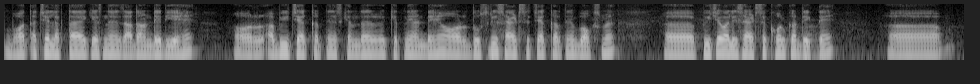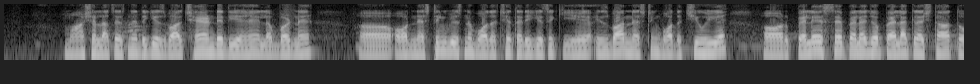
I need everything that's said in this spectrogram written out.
बहुत अच्छे लगता है कि इसने ज़्यादा अंडे दिए हैं। और अभी चेक करते हैं इसके अंदर कितने अंडे हैं और दूसरी साइड से चेक करते हैं बॉक्स में। आ, पीछे वाली साइड से खोल कर देखते हैं। माशाल्लाह से इसने देखिए, इस बार छः अंडे दिए हैं लबर्ड ने और नेस्टिंग भी इसने बहुत अच्छे तरीके से की है। इस बार नेस्टिंग बहुत अच्छी हुई है, और पहले इससे पहले जो पहला क्लच था तो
